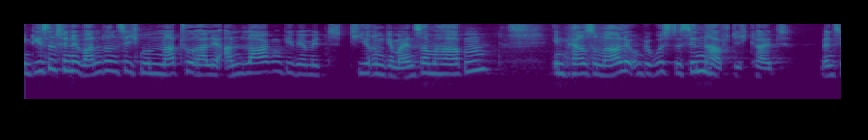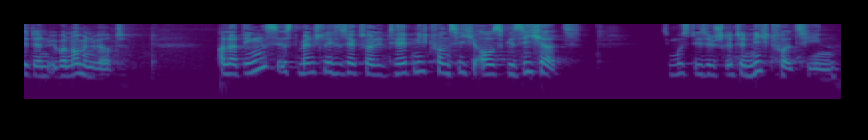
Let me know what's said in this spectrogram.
in diesem Sinne wandeln sich nun naturale Anlagen, die wir mit Tieren gemeinsam haben, in personale und bewusste Sinnhaftigkeit wenn sie denn übernommen wird. Allerdings ist menschliche Sexualität nicht von sich aus gesichert. Sie muss diese Schritte nicht vollziehen.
